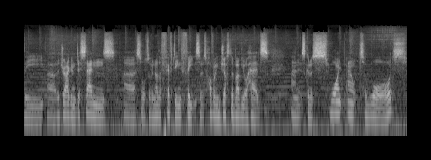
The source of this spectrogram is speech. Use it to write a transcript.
the, uh, the dragon descends uh, sort of another 15 feet, so it's hovering just above your heads, and it's going to swipe out towards.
